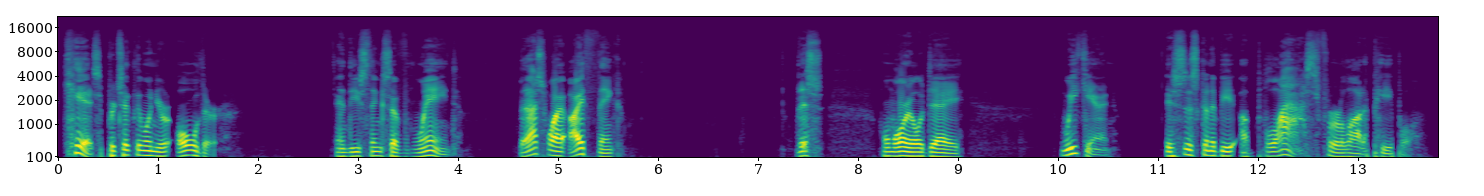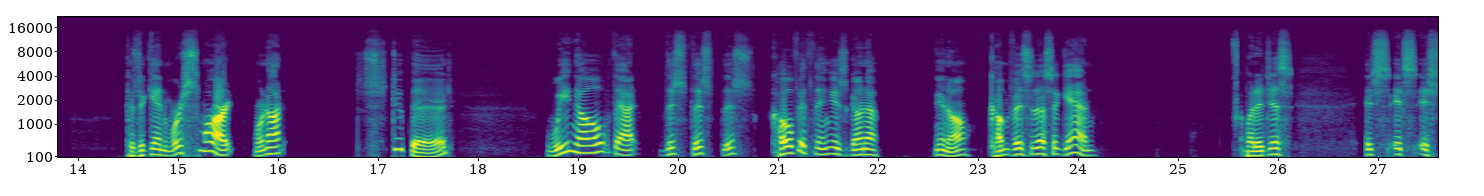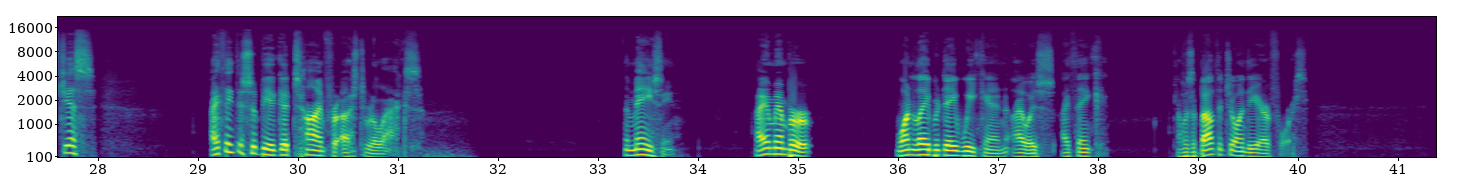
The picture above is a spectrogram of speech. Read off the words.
kids, particularly when you're older, and these things have waned. But that's why I think this Memorial Day weekend is just going to be a blast for a lot of people. Because again, we're smart, we're not stupid. We know that this this this COVID thing is gonna, you know, come visit us again. But it just it's it's it's just I think this would be a good time for us to relax. Amazing. I remember one Labor Day weekend I was I think I was about to join the Air Force.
